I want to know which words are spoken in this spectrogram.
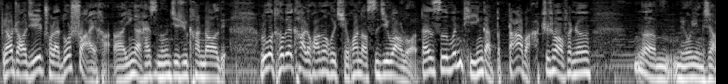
不要着急，出来多刷一下啊，应该还是能继续看到的。如果特别卡的话，我会切换到四 G 网络，但是问题应该不大吧？至少反正我没有影响。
